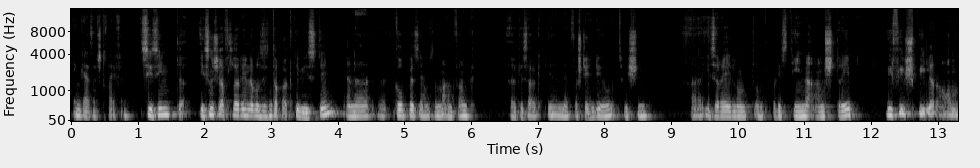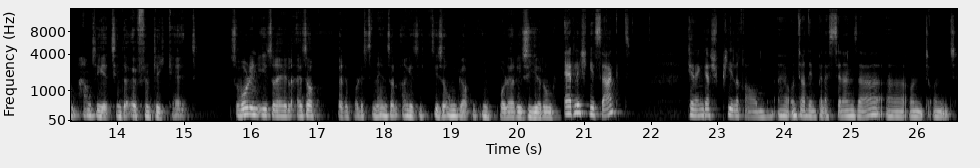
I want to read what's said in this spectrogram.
im Gazastreifen. Sie sind Wissenschaftlerin, aber Sie sind auch Aktivistin einer äh, Gruppe, Sie haben es am Anfang äh, gesagt, die eine Verständigung zwischen äh, Israel und, und Palästina anstrebt. Wie viel Spielraum haben Sie jetzt in der Öffentlichkeit, sowohl in Israel als auch bei den Palästinensern angesichts dieser unglaublichen Polarisierung? Ehrlich gesagt, geringer Spielraum äh, unter den Palästinensern äh, und, und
